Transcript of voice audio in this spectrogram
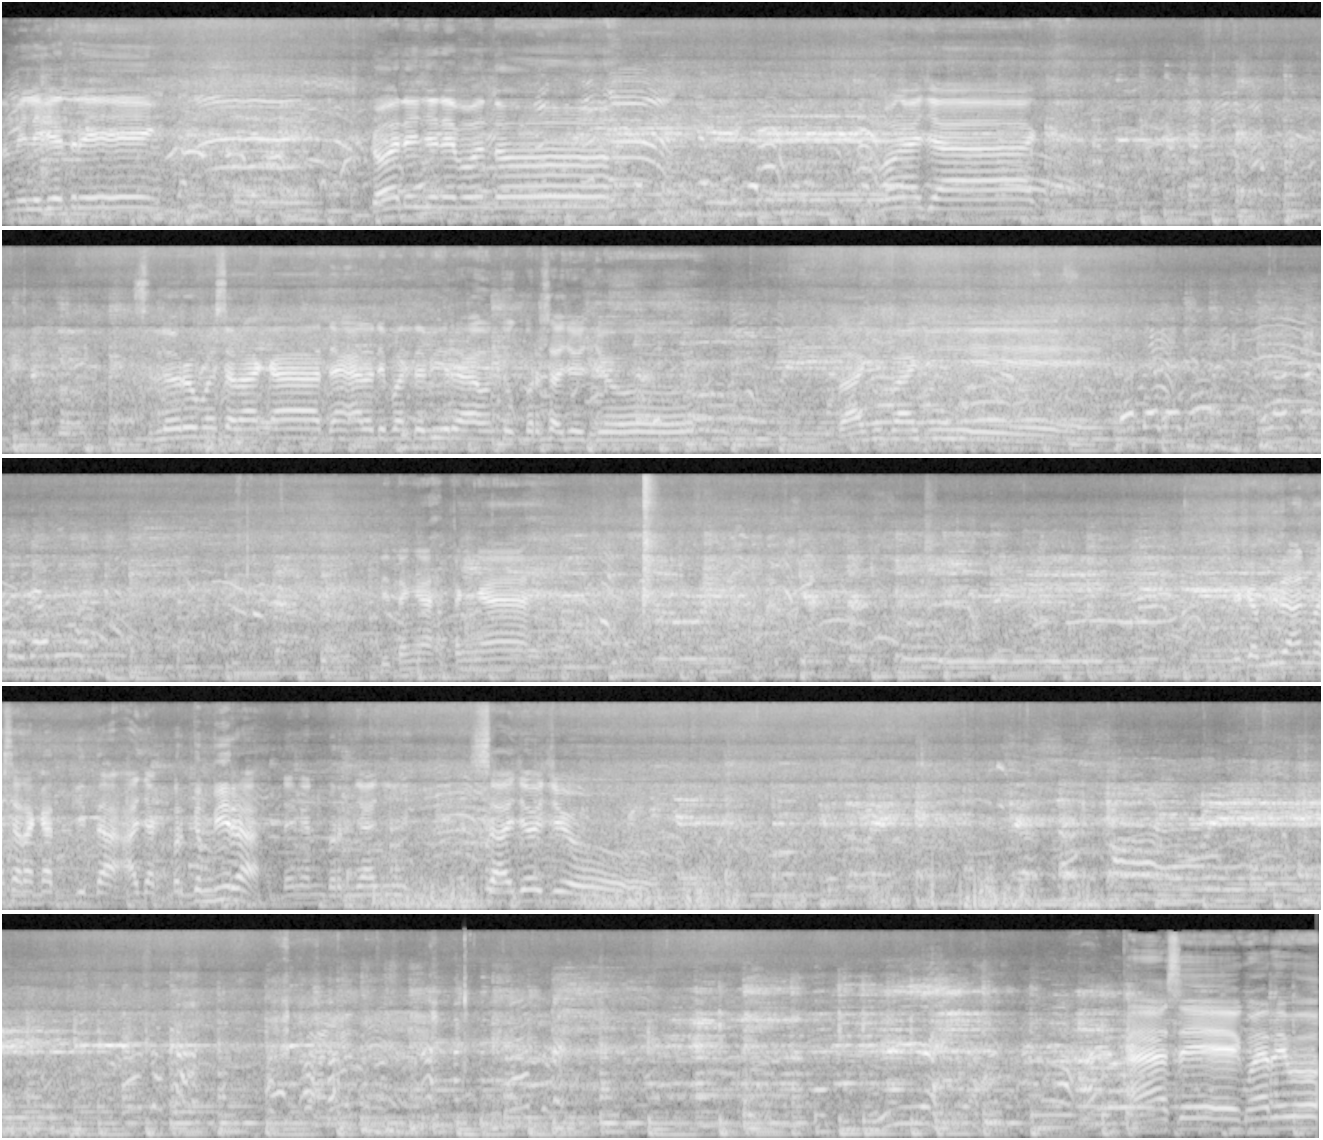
Family Gathering. Kode Jene Bonto. Mengajak Seluruh masyarakat yang ada di Pantai Bira untuk bersajojo Pagi-pagi. Di tengah-tengah kegembiraan masyarakat kita ajak bergembira dengan bernyanyi Sajojo. Asik, mari Bu.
